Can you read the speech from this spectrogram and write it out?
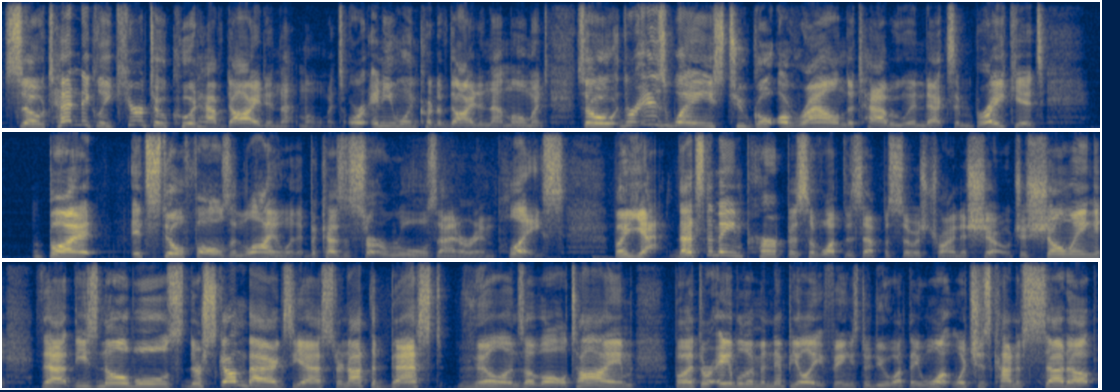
So technically, Kirito could have died in that moment, or anyone could have died in that moment. So there is ways to go around the taboo index and break it, but it still falls in line with it because of certain rules that are in place. But yeah, that's the main purpose of what this episode is trying to show. Just showing that these nobles, they're scumbags, yes, they're not the best villains of all time, but they're able to manipulate things to do what they want, which is kind of set up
